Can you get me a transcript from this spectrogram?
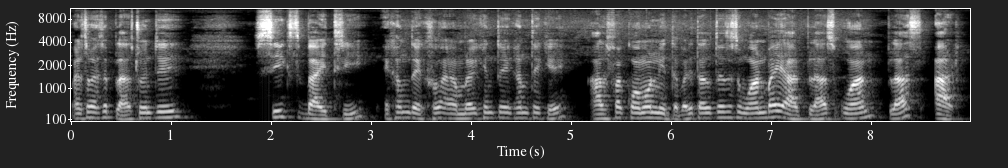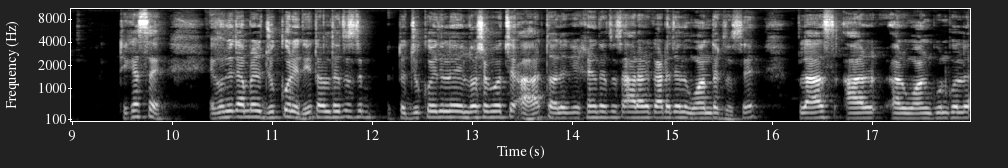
minus minus plus twenty six by three এখন দেখো আমরা কিন্তু এখান থেকে আলফা কমন নিতে পারি, তাহলে তো one by r plus one plus r ঠিক আছে? এখন যদি আমরা যোগ করে দিই, তাহলে দেখতেছে একটা যোগ করে দিলে লসক হচ্ছে আর তাহলে এখানে থাকতেছে আর আর কাটা তাহলে ওয়ান থাকতেছে প্লাস আর আর ওয়ান গুণ করলে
